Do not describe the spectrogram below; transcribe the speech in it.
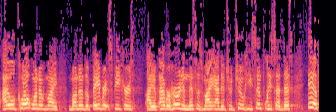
I will quote one of my, one of the favorite speakers I have ever heard, and this is my attitude too. He simply said this, if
